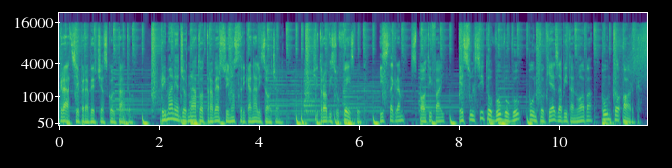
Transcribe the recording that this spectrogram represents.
Grazie per averci ascoltato. Rimani aggiornato attraverso i nostri canali social. Ci trovi su Facebook, Instagram, Spotify e sul sito www.chiesavitanuova.org.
